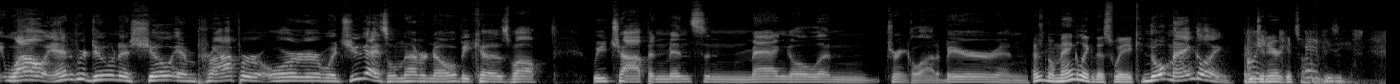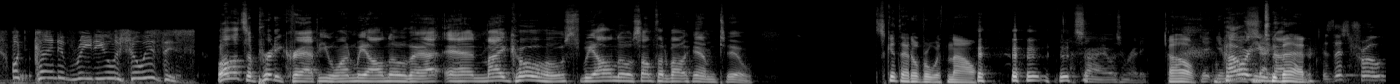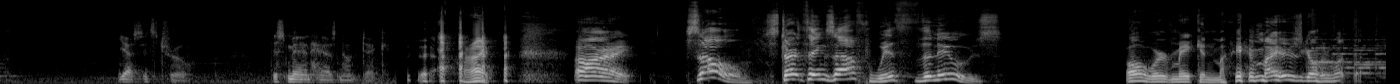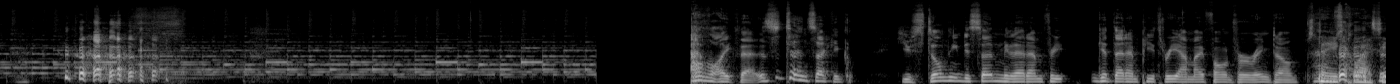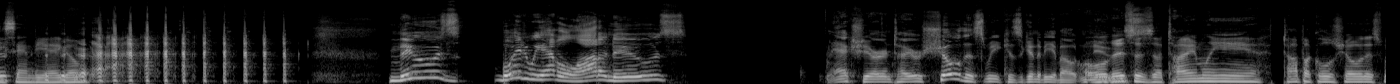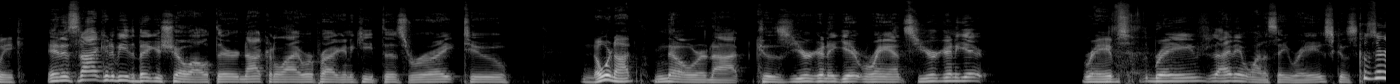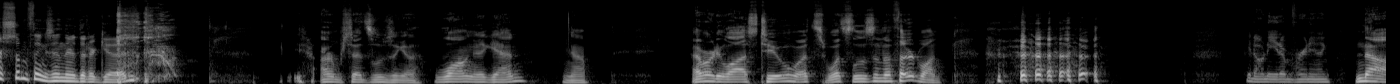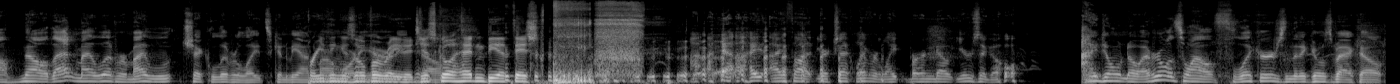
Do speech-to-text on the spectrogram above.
Wow, and we're doing a show in proper order, which you guys will never know because, well, we chop and mince and mangle and drink a lot of beer and There's no mangling this week. no mangling. Engineer gets off easy. What kind of radio show is this? Well, it's a pretty crappy one. We all know that. And my co host, we all know something about him too. Let's get that over with now. Sorry, I wasn't ready. Oh, Give me How just are a you too not- bad. Is this true? Yes, it's true. This man has no dick. All right. All right. So, start things off with the news. Oh, we're making My- Myers going, what the? I like that. It's a 10 second. cl- You still need to send me that MP. Get that MP3 on my phone for a ringtone. Stay classy, San Diego. News. Boy, do we have a lot of news. Actually, our entire show this week is going to be about Oh, news. this is a timely, topical show this week. And it's not going to be the biggest show out there. Not going to lie. We're probably going to keep this right to. No, we're not. No, we're not. Because you're going to get rants. You're going to get Raves. raves. I didn't want to say raves because Because there's some things in there that are good. Armstead's losing a long again. No. I've already lost two. What's what's losing the third one? You don't need them for anything. No, no, that and my liver. My l- chick liver light's going to be on. Breathing is morning, I already overrated. Just go ahead and be a fish. I, I, I thought your check liver light burned out years ago. I don't know. Every once in a while it flickers and then it goes back out.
